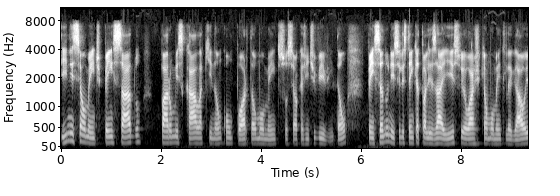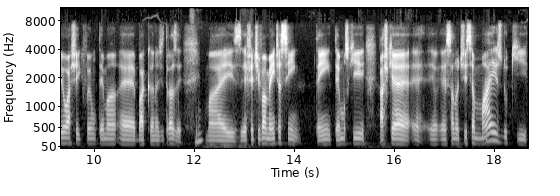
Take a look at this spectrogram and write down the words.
inicialmente pensado para uma escala que não comporta o momento social que a gente vive. Então, pensando nisso, eles têm que atualizar isso. Eu acho que é um momento legal e eu achei que foi um tema é, bacana de trazer. Sim. Mas, efetivamente, assim, tem, temos que. Acho que é, é, é essa notícia, mais do que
